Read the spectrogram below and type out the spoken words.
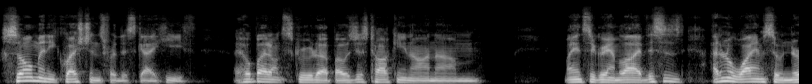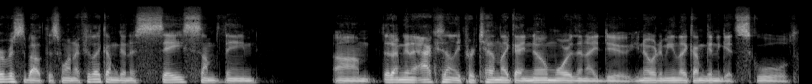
So many questions for this guy Heath. I hope I don't screw it up. I was just talking on um my Instagram live. This is I don't know why I'm so nervous about this one. I feel like I'm going to say something um, that I'm going to accidentally pretend like I know more than I do. You know what I mean? Like I'm going to get schooled.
